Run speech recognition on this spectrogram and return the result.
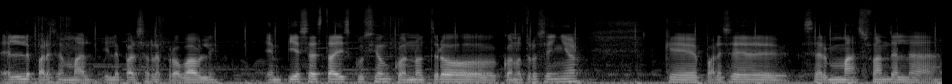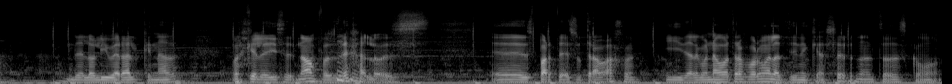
él le parece mal y le parece reprobable. Empieza esta discusión con otro, con otro señor que parece ser más fan de la de lo liberal que nada, porque le dices, no, pues déjalo, es, es parte de su trabajo y de alguna u otra forma la tiene que hacer, ¿no? Entonces como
